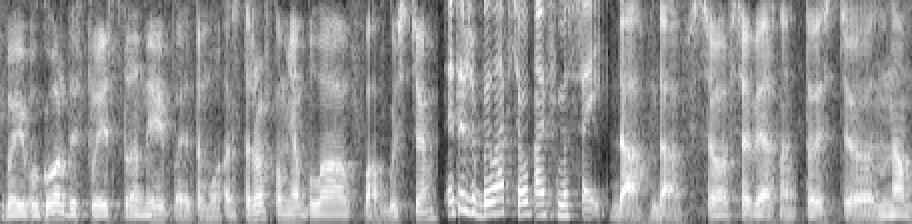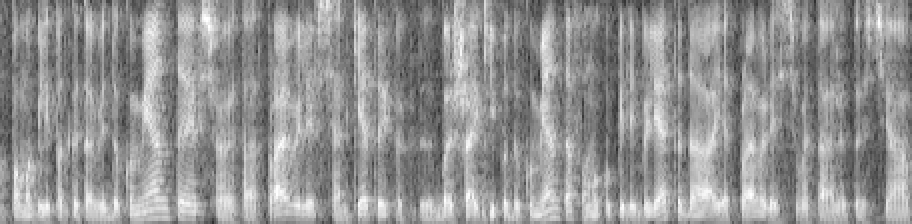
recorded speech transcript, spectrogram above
твоего города, из твоей страны, поэтому стажировка у меня была в августе. Это же было все FMSA. Да, да, все, все верно. То есть э, нам помогли подготовить документы, все это отправили, все анкеты, как большая кипа документов. Мы купили билеты, да, и отправились в Италию. То есть я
